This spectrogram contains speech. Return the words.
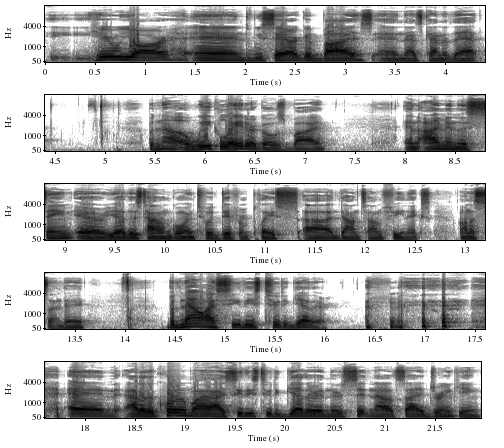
here we are, and we say our goodbyes, and that's kind of that. But now a week later goes by and I'm in the same area. This time I'm going to a different place, uh, downtown Phoenix, on a Sunday. But now I see these two together. and out of the corner of my eye, I see these two together, and they're sitting outside drinking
